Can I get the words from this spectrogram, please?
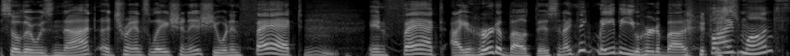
so there was not a translation issue. And in fact, Hmm. in fact, I heard about this, and I think maybe you heard about it. Five months?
